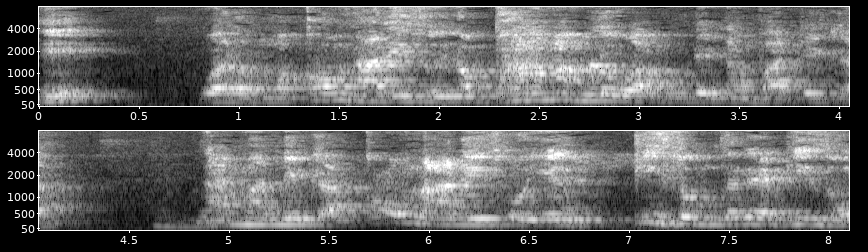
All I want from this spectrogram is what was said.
ဟင်ဝါတော့မကောင်းတာလေးဆိုရင်တော့ဘာမှမလုပ်ရဘူးတဲ့နံပါတ်1ကနံပါတ်2ကကောင်းတာလေးဆိုရင်ပြည့်စုံတဲ့ပြည့်စုံ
